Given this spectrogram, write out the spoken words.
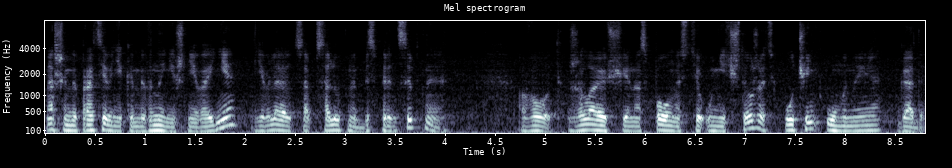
Нашими противниками в нынешней войне являются абсолютно беспринципные, вот, желающие нас полностью уничтожить, очень умные гады.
